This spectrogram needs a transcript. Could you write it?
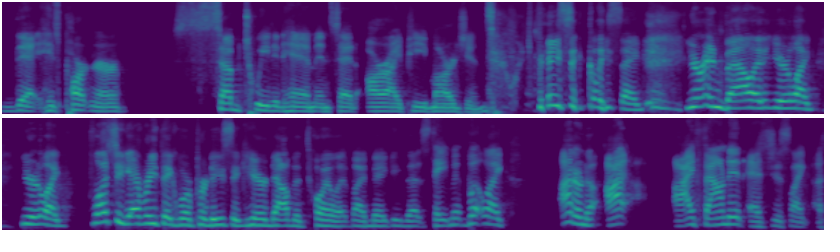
that his partner subtweeted him and said RIP margins, which basically saying you're invalid. You're like, you're like flushing everything we're producing here down the toilet by making that statement. But like, I don't know. I I found it as just like a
